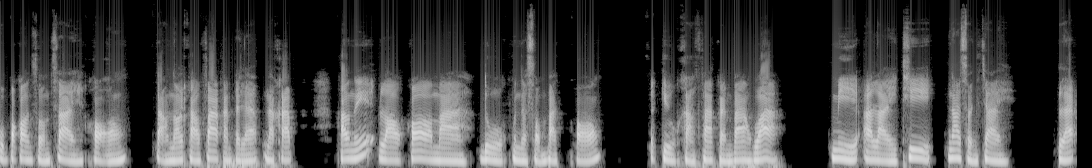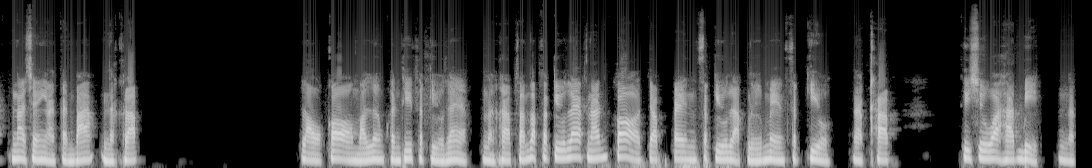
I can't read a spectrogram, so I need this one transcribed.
อุปกรณ์สวมใส่ของสาวน้อยคาฟ้ากันไปแล้วนะครับ คราวนี้เราก็มาดูคุณสมบัติของสกิลคาฟ้ากันบ้างว่า มีอะไรที่น่าสนใจ และน่าใช้งานกันบ้างนะครับ เราก็มาเริ่มกันที่สกิลแรกนะครับสำหรับสกิลแรกนั้นก็จะเป็นสกิลหลักหรือเมนสกิลนะครับ ที่ชื่อว่า Heartbeat นะ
